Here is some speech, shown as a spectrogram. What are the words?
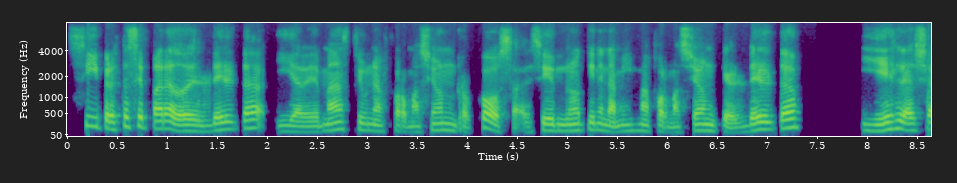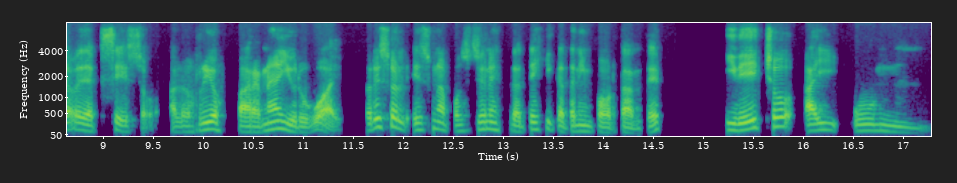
Sí, pero está separado del delta y además tiene una formación rocosa, es decir, no tiene la misma formación que el delta y es la llave de acceso a los ríos Paraná y Uruguay. Por eso es una posición estratégica tan importante y de hecho hay un,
